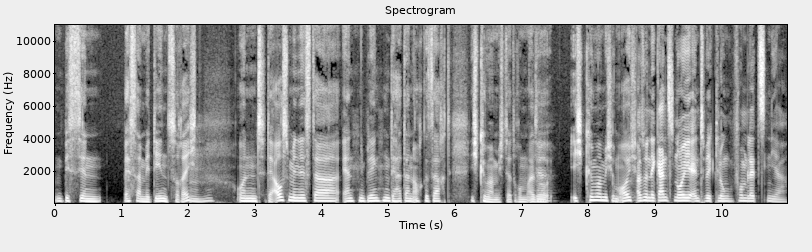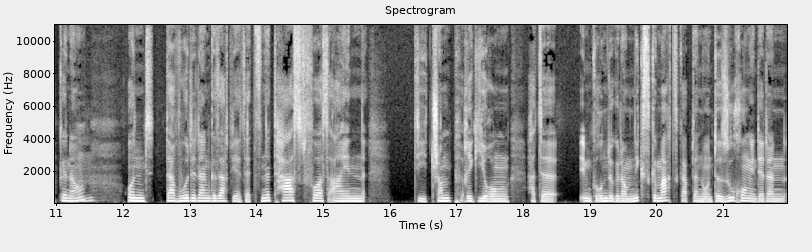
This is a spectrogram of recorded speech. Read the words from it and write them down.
ein bisschen besser mit denen zurecht. Mhm. Und der Außenminister Anthony Blinken, der hat dann auch gesagt, ich kümmere mich darum. Also ja. ich kümmere mich um euch. Also eine ganz neue Entwicklung vom letzten Jahr. Genau. Mhm. Und da wurde dann gesagt, wir setzen eine Taskforce ein. Die Trump-Regierung hatte im Grunde genommen nichts gemacht. Es gab dann eine Untersuchung, in der dann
